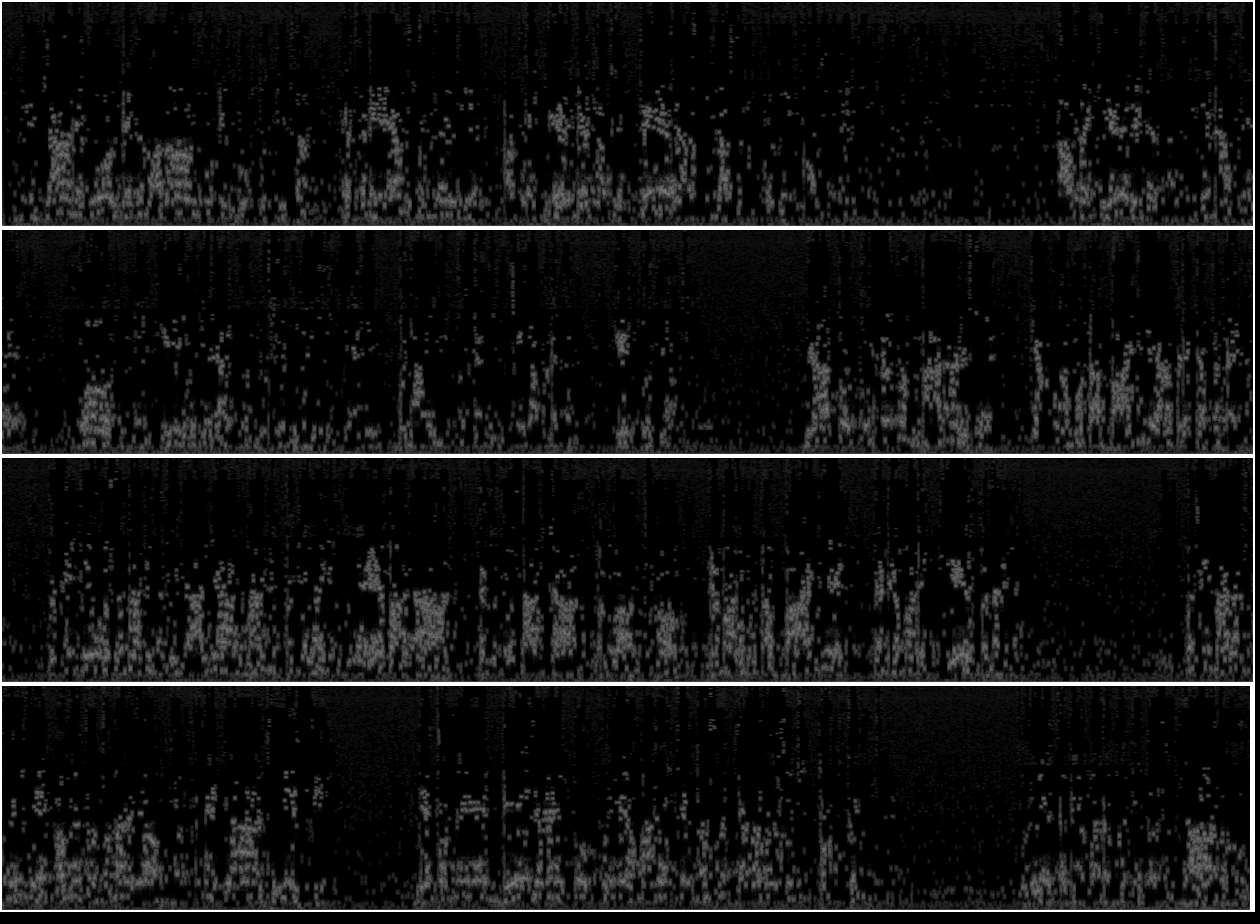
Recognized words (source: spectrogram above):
echaban el fútbol, que se mataban porque el fútbol tenían que aprender a aprender de la tercera clase de Ahora quiere decir que no se todo y lo que era el bueno, ahí se la plata y esto ya. Ya por todo lo que ya por la montaña, abre capacidad. Kita akan terus berjalan dengan baik, dan kita akan terus berjalan dengan baik, dan kita akan terus berjalan 打工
